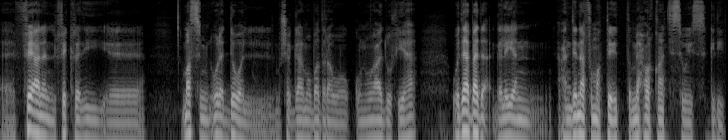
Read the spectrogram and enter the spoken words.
آه، فعلا الفكرة دي آه، مصر من أولى الدول المشجعة المبادرة وعدوا فيها. وده بدأ جليا عندنا في منطقة محور قناة السويس الجديدة.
